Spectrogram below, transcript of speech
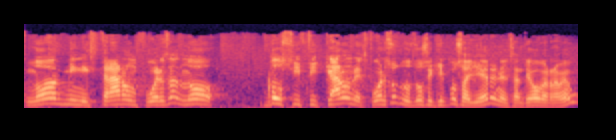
no- administraron fuerzas, no dosificaron esfuerzos los dos equipos ayer en el Santiago Bernabéu.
